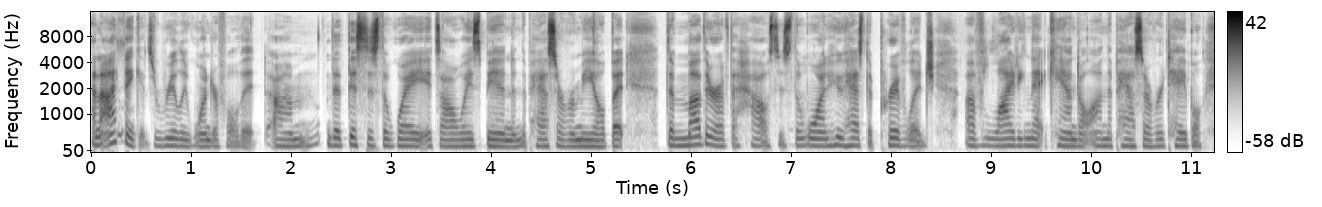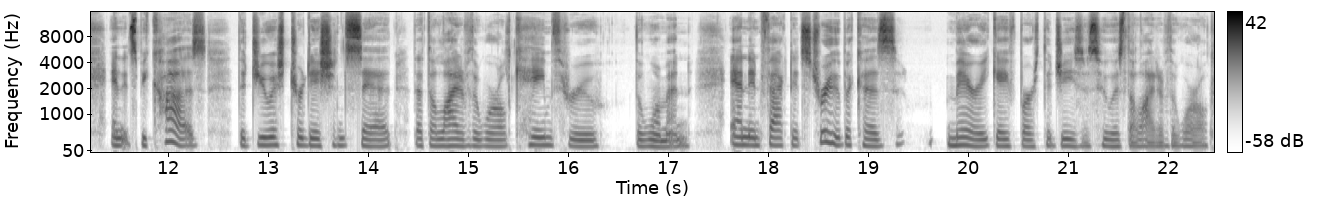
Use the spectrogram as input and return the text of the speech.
And I think it's really wonderful that um, that this is the way it's always been in the Passover meal. But the mother of the house is the one who has the privilege of lighting that candle on the Passover table, and it's because the Jewish tradition said that the light of the world came through the woman, and in fact, it's true because Mary gave birth to Jesus, who is the light of the world.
